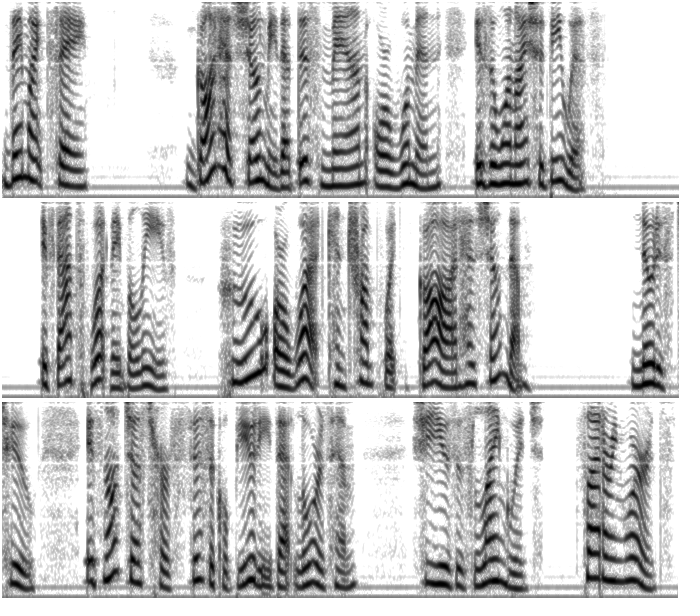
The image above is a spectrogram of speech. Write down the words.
They might say, God has shown me that this man or woman is the one I should be with. If that's what they believe, who or what can trump what God has shown them? Notice, too, it's not just her physical beauty that lures him. She uses language, flattering words,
